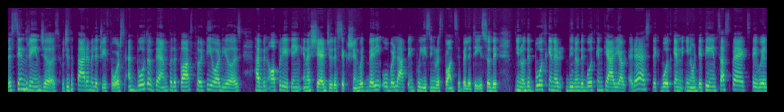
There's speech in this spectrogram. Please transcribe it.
the Sindh Rangers, which is a paramilitary force, and both of them for the past 30 odd years have been operating in a shared jurisdiction with very overlapping policing responsibilities. So they, you know, they both can, you know, they both can carry out arrests. They both can, you know, detain suspects. They will,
